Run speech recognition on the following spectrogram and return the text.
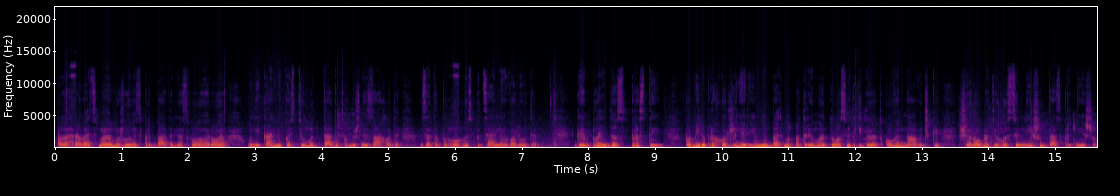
але гравець має можливість придбати для свого героя унікальні костюми та допоміжні заходи за допомогою спеціальної валюти. Геймплей досить простий. По мірі проходження рівнів Бетмен отримує досвід і додаткові навички, що роблять його сильнішим та спритнішим.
